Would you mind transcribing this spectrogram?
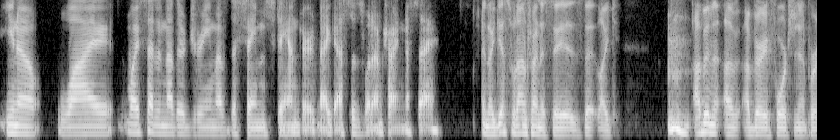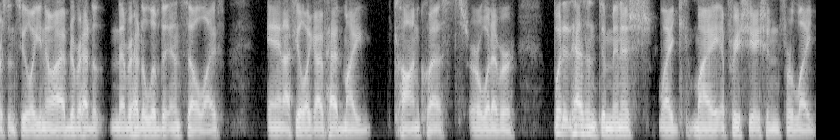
you know why why set another dream of the same standard i guess is what i'm trying to say. And i guess what i'm trying to say is that like i've been a, a, very fortunate person too. Like you know i've never had to never had to live the incel life. And i feel like i've had my conquests or whatever but it hasn't diminished like my appreciation for like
